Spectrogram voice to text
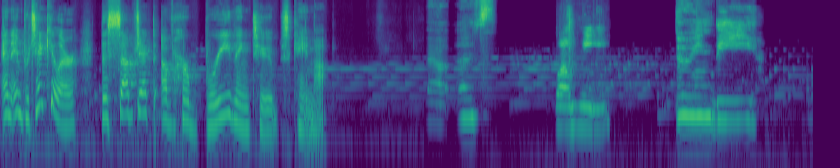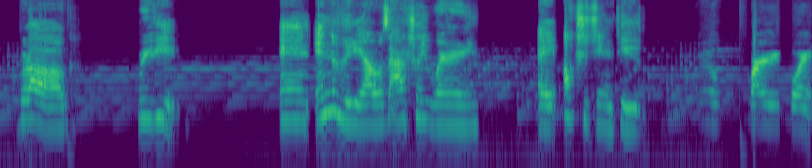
And in particular, the subject of her breathing tubes came up. about us, well, me, doing the blog review. And in the video, I was actually wearing a oxygen tube. Real word for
